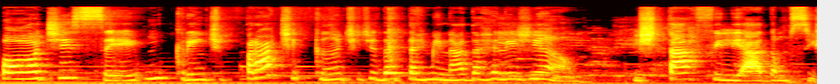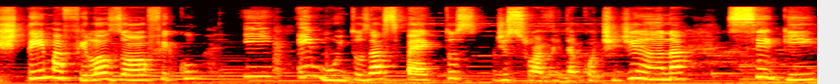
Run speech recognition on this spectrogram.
pode ser um crente praticante de determinada religião, estar filiado a um sistema filosófico e, em muitos aspectos de sua vida cotidiana, seguir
